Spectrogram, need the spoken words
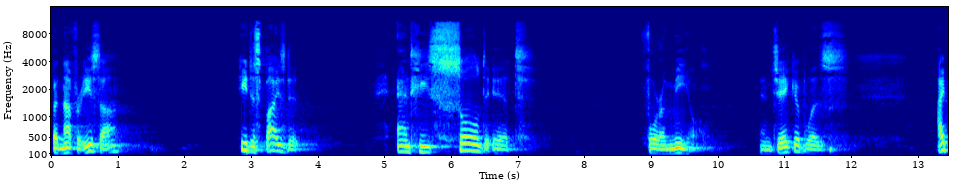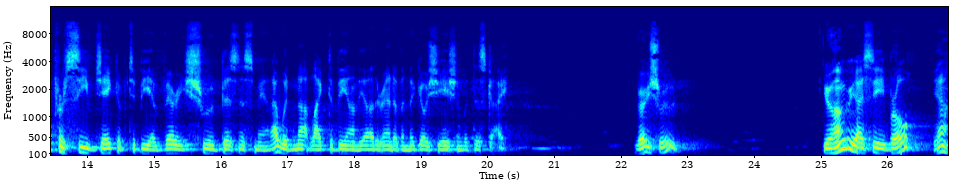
But not for Esau. He despised it. And he sold it for a meal. And Jacob was, I perceive Jacob to be a very shrewd businessman. I would not like to be on the other end of a negotiation with this guy. Very shrewd. You're hungry, I see, bro. Yeah.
